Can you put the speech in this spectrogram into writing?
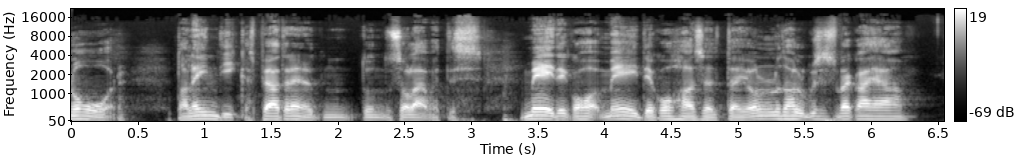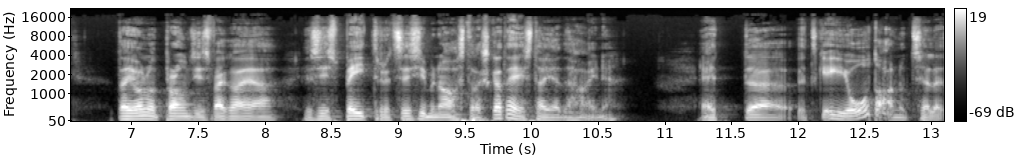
noor, talendikas peatreener tundus olevat ja siis meedia koha, meedia kohaselt ta ei olnud alguses väga hea. ta ei olnud Brownsis väga hea ja siis Patriots esimene aasta läks ka täiesti aia taha, on ju. et, et keegi ei oodanud selle,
